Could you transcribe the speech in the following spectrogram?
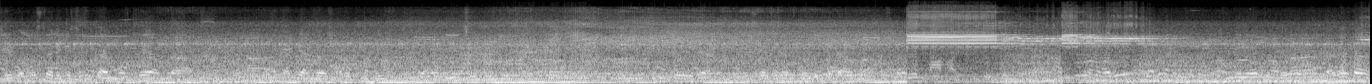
যে ব্যবস্থা রেখেছেন, তার মধ্যে আমরা তাকে আমরা জমা দিয়েছি আন্দোলন আমরা লাগাতার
